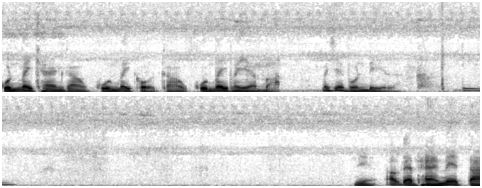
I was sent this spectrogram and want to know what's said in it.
คุณไม่แค้นเขาคุณไม่โกรธเขาคุณไม่พยาบาทไม่ใช่ผลดีเหรอดีเนี่ย เอาแต่แผ่เมตตา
